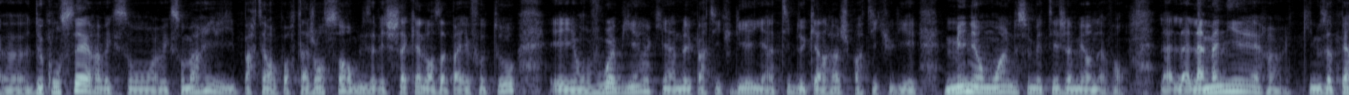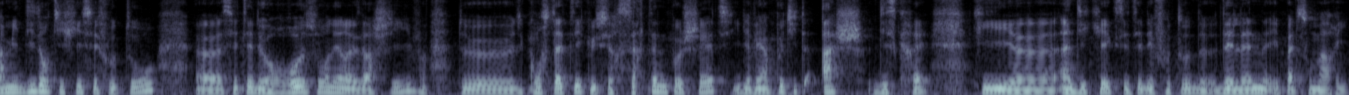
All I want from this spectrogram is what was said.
de concert avec son, avec son mari, il partait en reportage en ils avaient chacun leurs appareils photo et on voit bien qu'il y a un œil particulier, il y a un type de cadrage particulier. Mais néanmoins, ils ne se mettaient jamais en avant. La, manière qui nous a permis d'identifier ces photos, euh, c'était de retourner dans les archives, de, constater que sur certaines pochettes, il y avait un petit H discret qui euh, indiquait que c'était des photos d'Hélène et pas de son mari.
